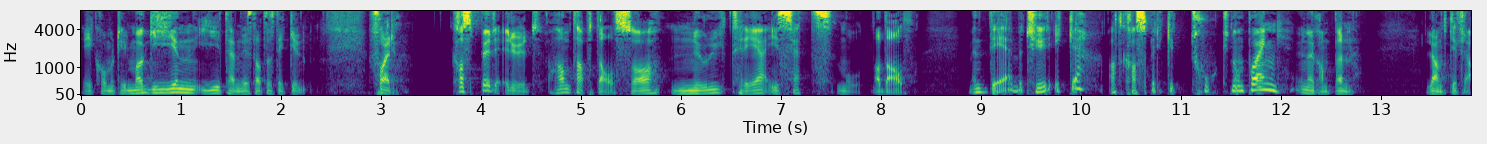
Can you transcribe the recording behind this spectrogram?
Vi kommer til magien i tennisstatistikken. For Kasper Ruud han tapte altså 0-3 i sett mot Nadal. Men det betyr ikke at Kasper ikke tok noen poeng under kampen. Langt ifra.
